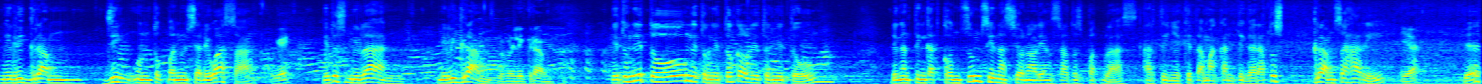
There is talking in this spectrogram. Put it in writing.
miligram zinc untuk manusia dewasa Oke. itu 9 miligram. 10 miligram. Hitung-hitung, hitung-hitung kalau dihitung-hitung dengan tingkat konsumsi nasional yang 114, artinya kita makan 300 gram sehari, Ya. ya.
